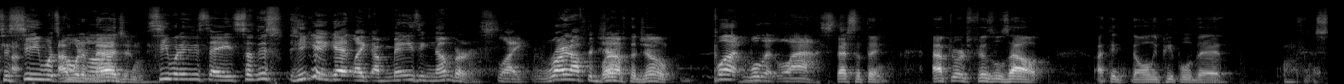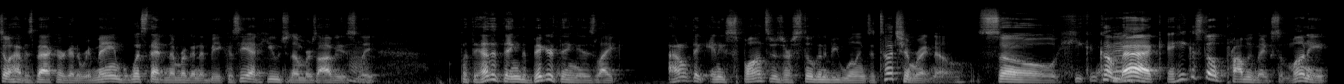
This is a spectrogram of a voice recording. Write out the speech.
to see what's I going would on. imagine. See what he say. So this he can get like amazing numbers, like right off the jump. Right off the jump. but will it last? That's the thing. After it fizzles out, I think the only people that still have his back are going to remain. But what's that number going to be? Because he had huge numbers, obviously. Hmm. But the other thing, the bigger thing is like, I don't think any sponsors are still going to be willing to touch him right now. So he can come back and he can still probably make some money.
